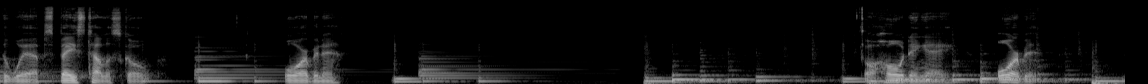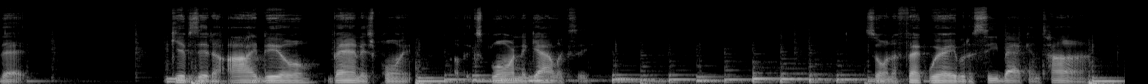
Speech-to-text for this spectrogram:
the Webb Space Telescope orbiting. Or holding a orbit that gives it an ideal vantage point of exploring the galaxy. So, in effect, we're able to see back in time.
